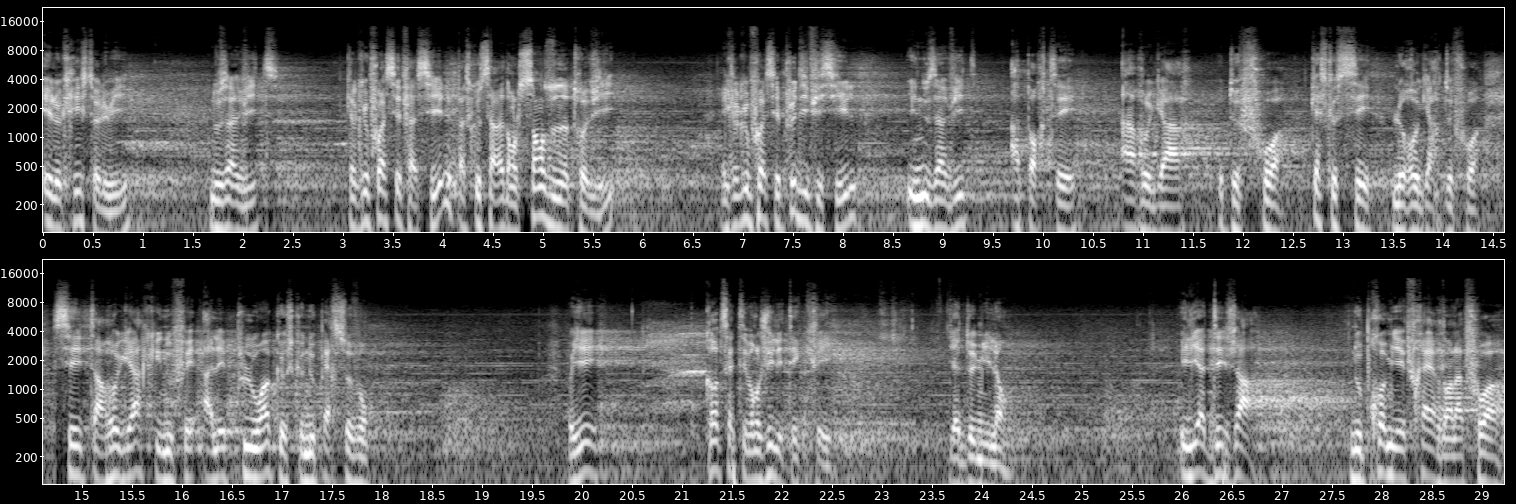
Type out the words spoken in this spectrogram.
Et le Christ, lui, nous invite Quelquefois c'est facile parce que ça va dans le sens de notre vie. Et quelquefois c'est plus difficile. Il nous invite à porter un regard de foi. Qu'est-ce que c'est le regard de foi? C'est un regard qui nous fait aller plus loin que ce que nous percevons. Vous voyez, quand cet évangile est écrit, il y a 2000 ans, il y a déjà nos premiers frères dans la foi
